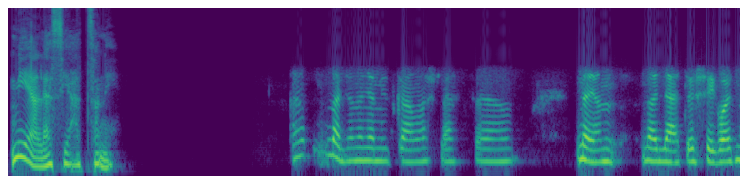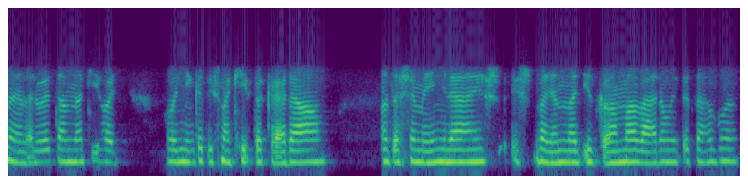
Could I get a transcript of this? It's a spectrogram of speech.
milyen lesz játszani? Hát nagyon-nagyon izgalmas lesz. Nagyon nagy lehetőség volt, nagyon örültem neki, hogy, hogy minket is meghívtak erre a, az eseményre, és, és nagyon nagy izgalommal várom igazából.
